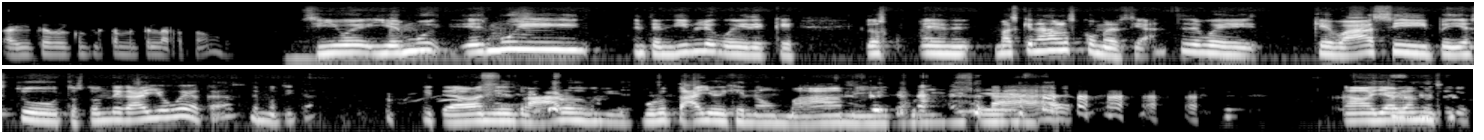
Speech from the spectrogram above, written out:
ahí te doy completamente la razón, güey. Sí, güey, y es muy, es muy entendible, güey, de que los, más que nada los comerciantes, güey, que vas y pedías tu tostón de gallo, güey, acá, de motita, y te daban 10 baros, güey, puro tallo, dije, no mami. no, ya hablando en serio.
